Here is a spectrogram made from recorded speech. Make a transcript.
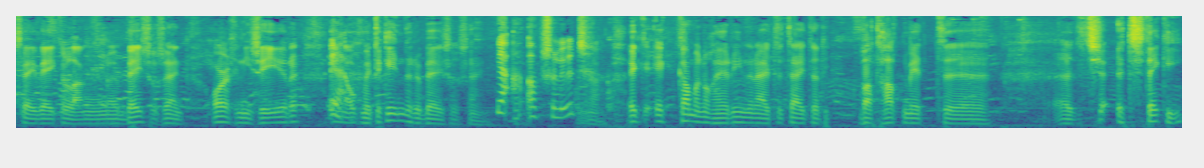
twee weken lang eh, bezig zijn, organiseren. En Ja. ook met de kinderen bezig zijn. Ja, absoluut. Ja. Ik, ik kan me nog herinneren uit de tijd dat ik wat had met het, het stekkie.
